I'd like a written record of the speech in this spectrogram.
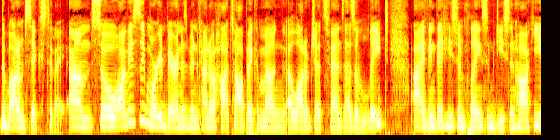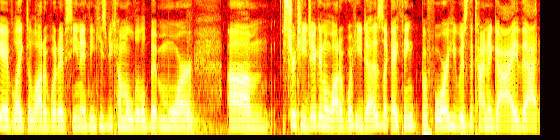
the bottom six tonight. Um, so obviously Morgan Barron has been kind of a hot topic among a lot of Jets fans as of late. I think that he's been playing some decent hockey. I've liked a lot of what I've seen. I think he's become a little bit more um, strategic in a lot of what he does. Like I think before he was the kind of guy that,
